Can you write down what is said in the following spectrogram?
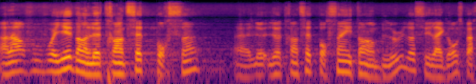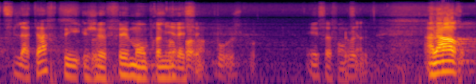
alors, vous voyez dans le 37% euh, le, 37% est en bleu, là, c'est la grosse partie de la tarte, et je fais mon premier essai. Et ça fonctionne. Alors,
